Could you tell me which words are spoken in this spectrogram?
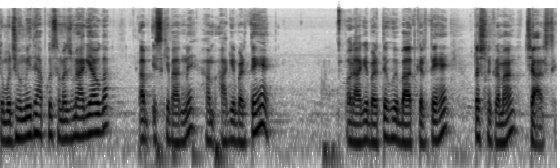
तो मुझे उम्मीद है आपको समझ में आ गया होगा। अब इसके बाद में हम आगे बढ़ते हैं और आगे बढ़ते हुए बात करते हैं प्रश्न क्रमांक चार से।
